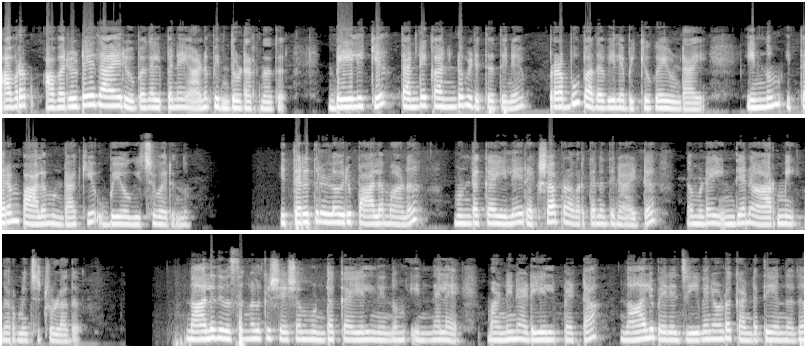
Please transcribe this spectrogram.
അവർ അവരുടേതായ രൂപകൽപ്പനയാണ് പിന്തുടർന്നത്. ബേലിക്ക് തന്റെ കണ്ടുപിടുത്തത്തിന് പ്രഭു പദവി ലഭിക്കുകയുണ്ടായി. ഇന്നും ഇത്തരം പാലം ഉണ്ടാക്കി ഉപയോഗിച്ചു വരുന്നു. ഇത്തരത്തിലുള്ള ഒരു പാലമാണ് മുണ്ടക്കൈയിലെ രക്ഷാപ്രവർത്തനത്തിനായിട്ട് നമ്മുടെ ഇന്ത്യൻ ആർമി നിർമ്മിച്ചിട്ടുള്ളത്. നാല് ദിവസങ്ങൾക്ക് ശേഷം മുണ്ടക്കൈയിൽ നിന്നും ഇന്നലെ മണ്ണിനടിയിൽപ്പെട്ട നാല് പേരെ ജീവനോടെ കണ്ടെത്തിയെന്നത്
